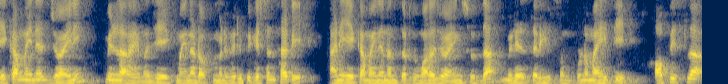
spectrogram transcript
एका महिन्यात जॉईनिंग मिळणार आहे. म्हणजे एक महिना डॉक्युमेंट व्हेरिफिकेशनसाठी आणि एका महिन्यानंतर तुम्हाला जॉईनिंग सुद्धा मिळेल. तर ही संपूर्ण माहिती ऑफिसला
